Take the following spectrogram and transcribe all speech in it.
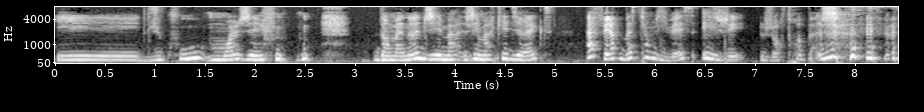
et du coup, moi j'ai dans ma note j'ai mar- j'ai marqué direct affaire Bastien Vives et j'ai genre trois pages.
